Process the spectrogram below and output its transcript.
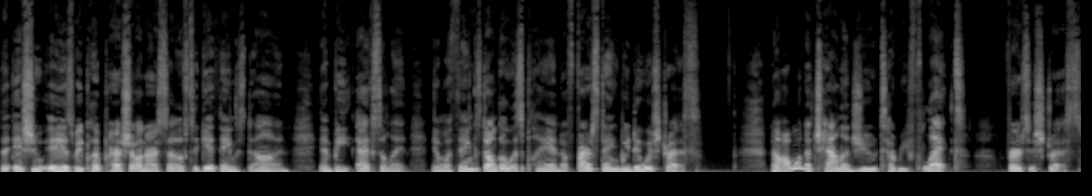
The issue is we put pressure on ourselves to get things done and be excellent. And when things don't go as planned, the first thing we do is stress. Now, I want to challenge you to reflect versus stress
